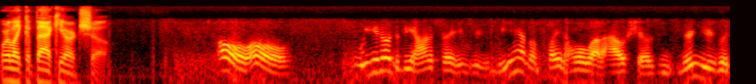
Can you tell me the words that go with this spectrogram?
Or like a backyard show? Oh, oh. Well, you know, to be honest, we- haven't played a whole lot of house shows. and They're usually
